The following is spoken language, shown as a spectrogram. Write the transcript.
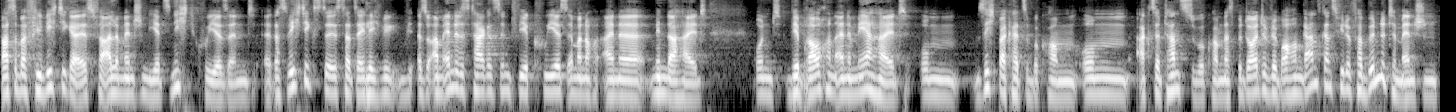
Was aber viel wichtiger ist für alle Menschen, die jetzt nicht queer sind. Äh, das Wichtigste ist tatsächlich, also am Ende des Tages sind wir Queers immer noch eine Minderheit. Und wir brauchen eine Mehrheit, um Sichtbarkeit zu bekommen, um Akzeptanz zu bekommen. Das bedeutet, wir brauchen ganz, ganz viele verbündete Menschen,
